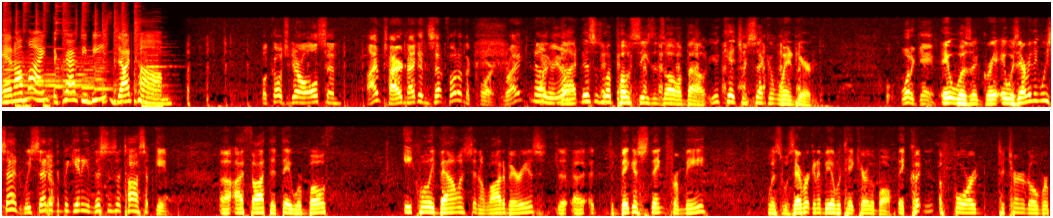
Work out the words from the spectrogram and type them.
and online, thecraftybees.com. Well, Coach Daryl Olson, I'm tired and I didn't set foot on the court, right? No, Are you're you? not. This is what postseason's all about. You catch your second win here. What a game! It was a great. It was everything we said. We said Yeah. at the beginning, this is a toss-up game. Uh, I thought that they were both equally balanced in a lot of areas. The uh, the biggest thing for me was was Everett going to be able to take care of the ball. They couldn't afford to turn it over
